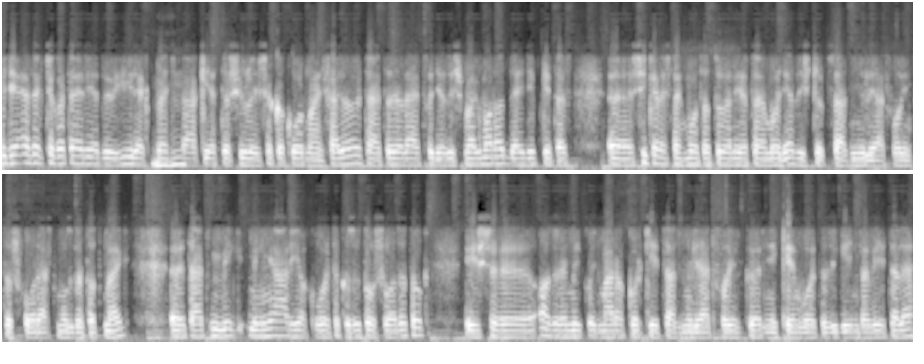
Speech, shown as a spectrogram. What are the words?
Ugye ezek csak a terjedő hírek, mhm. plegykák, uh-huh. értesülések a kormány felől, tehát lehet, hogy ez is megmarad, de egyébként ez e, sikeresnek mondható olyan értelme, hogy ez is több száz milliárd forintos forrást mozgatott meg, e, tehát még, még nyáriak voltak az utolsó adatok, és e, az remélik, hogy már akkor 200 milliárd forint környékén volt az igénybevétele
